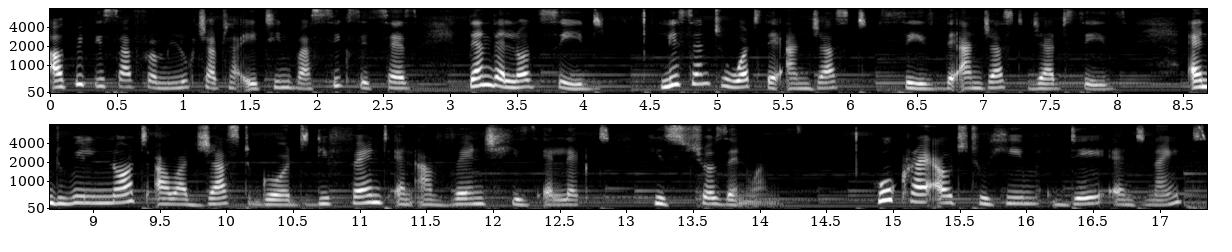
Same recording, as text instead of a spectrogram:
I'll pick this up from Luke chapter 18, verse 6. It says, Then the Lord said, Listen to what the unjust says, the unjust judge says, and will not our just God defend and avenge his elect, his chosen ones? Who cry out to him day and night?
